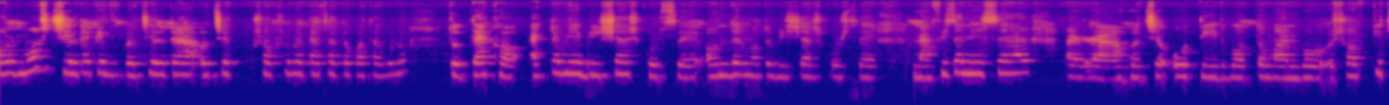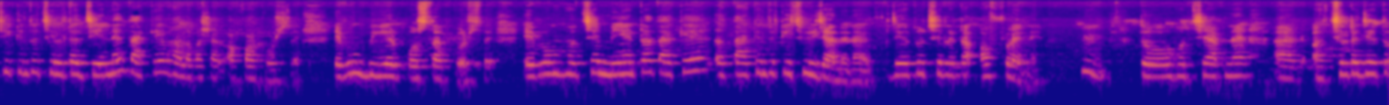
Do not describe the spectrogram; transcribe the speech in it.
অলমোস্ট ছেলেটাকে, ছেলেটা হচ্ছে সবসময় পেঁচাতো কথাগুলো। তো দেখো, একটা মেয়ে বিশ্বাস করছে, অন্ধের মতো বিশ্বাস করছে, নাফিসা নিসার আর হচ্ছে অতীত, বর্তমান সব কিছুই কিন্তু ছেলেটা জেনে তাকে ভালোবাসার অফার করছে এবং বিয়ের প্রস্তাব করছে এবং হচ্ছে মেয়েটা তাকে, তার কিন্তু কিছুই জানে না, যেহেতু ছেলেটা অফলাইনে হুম? তো হচ্ছে আপনার, আর ছেলেটা যেহেতু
